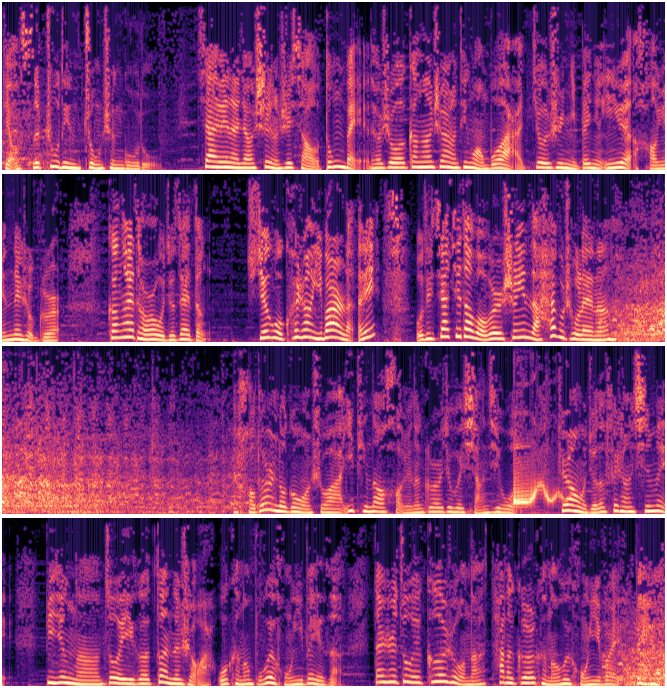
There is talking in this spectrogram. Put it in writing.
屌丝注定终身孤独。下一位呢叫摄影师小东北，他说刚刚车上听广播啊，就是你背景音乐《好运》那首歌，刚开头我就在等，结果快唱一半了，哎，我的佳期大宝贝儿声音咋还不出来呢？好多人都跟我说啊，一听到好运的歌就会想起我，这让我觉得非常欣慰。毕竟呢，作为一个段子手啊，我可能不会红一辈子，但是作为歌手呢，他的歌可能会红一辈辈子。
